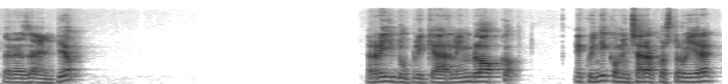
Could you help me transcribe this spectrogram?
per esempio, riduplicarli in blocco e quindi cominciare a costruire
